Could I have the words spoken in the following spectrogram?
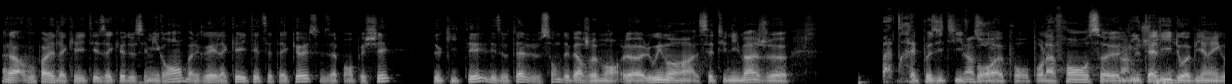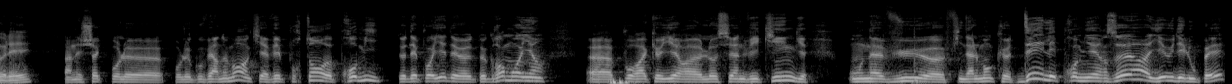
Alors, vous parlez de la qualité des accueils de ces migrants. Malgré la qualité de cet accueil, ça ne nous a pas empêché de quitter les hôtels et le centre d'hébergement. Euh, Louis Morin, c'est une image euh, pas très positive pour, euh, pour, pour, la France. L'Italie doit bien rigoler. C'est un échec pour le, pour le gouvernement hein, qui avait pourtant promis de déployer de, grands moyens pour accueillir l'Océan Viking. On a vu finalement que dès les premières heures, il y a eu des loupés.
